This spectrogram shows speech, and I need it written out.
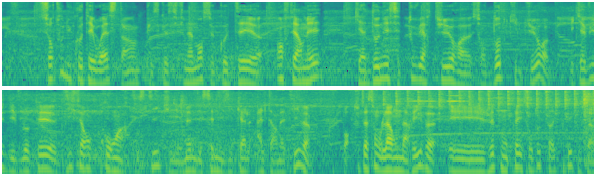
Surtout du côté ouest, hein, puisque c'est finalement ce côté euh, enfermé qui a donné cette ouverture euh, sur d'autres cultures et qui a vu se développer euh, différents courants artistiques et même des scènes musicales alternatives. Bon, de toute façon, là on arrive et je vais te montrer surtout te faire écouter tout ça.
